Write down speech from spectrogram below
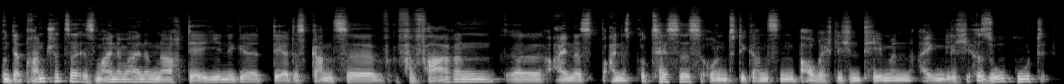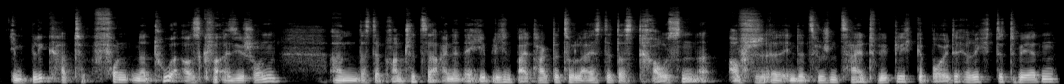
und der Brandschützer ist meiner Meinung nach derjenige, der das ganze Verfahren äh, eines, eines Prozesses und die ganzen baurechtlichen Themen eigentlich so gut im Blick hat, von Natur aus quasi schon, ähm, dass der Brandschützer einen erheblichen Beitrag dazu leistet, dass draußen auf, äh, in der Zwischenzeit wirklich Gebäude errichtet werden,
